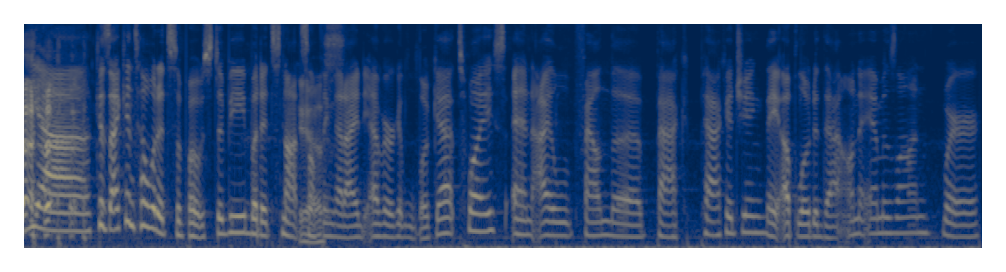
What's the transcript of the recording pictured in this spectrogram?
yeah, because I can tell what it's supposed to be, but it's not something that I'd ever look at twice. And I found the back packaging; they uploaded that onto Amazon, where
